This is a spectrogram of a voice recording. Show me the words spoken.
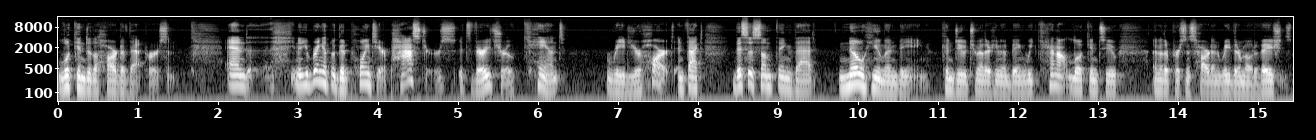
look into the heart of that person? And you know, you bring up a good point here. Pastors, it's very true, can't read your heart. In fact, this is something that no human being can do to another human being. We cannot look into another person's heart and read their motivations,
